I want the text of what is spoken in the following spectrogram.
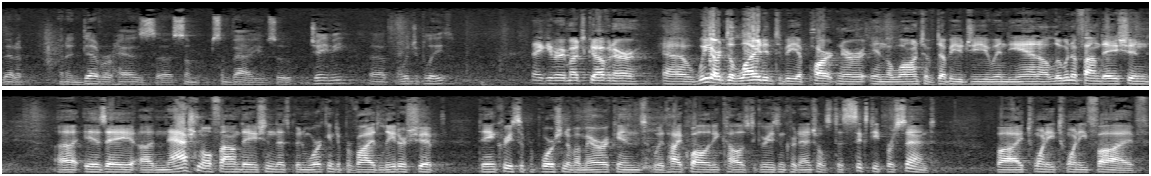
that a, an endeavor has uh, some, some value. So, Jamie, uh, would you please? Thank you very much, Governor. Uh, we are delighted to be a partner in the launch of WGU Indiana. Lumina Foundation uh, is a, a, national foundation that's been working to provide leadership to increase the proportion of Americans with high quality college degrees and credentials to 60% by 2025.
